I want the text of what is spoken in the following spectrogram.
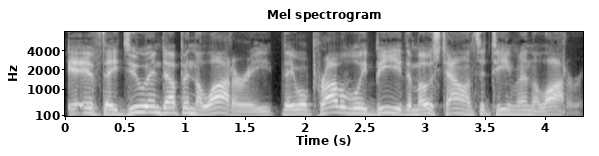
if they do end up in the lottery they will probably be the most talented team in the lottery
